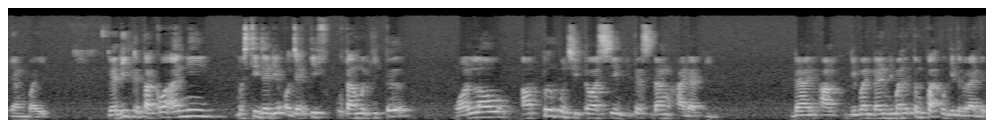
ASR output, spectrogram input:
yang baik. Jadi ketakwaan ni mesti jadi objektif utama kita walau apa pun situasi yang kita sedang hadapi. Dan di mana dan di mana tempat pun kita berada.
